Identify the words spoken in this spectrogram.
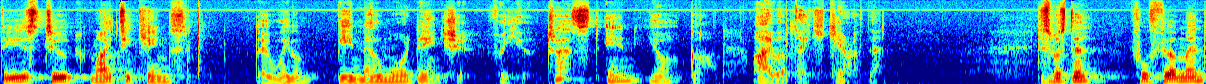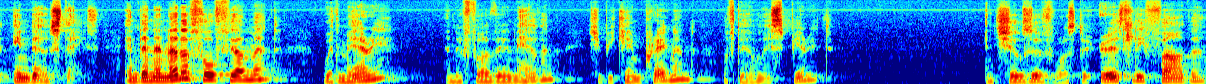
These two mighty kings, they will be no more danger for you. Trust in your God. I will take care of that. This was the fulfillment in those days. And then another fulfillment with Mary and her Father in heaven. She became pregnant of the Holy Spirit. And Joseph was the earthly father,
